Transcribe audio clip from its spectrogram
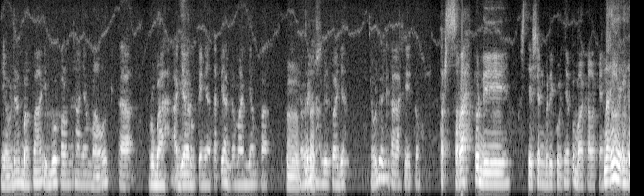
Ya udah bapak ibu kalau misalnya mau kita rubah aja rutenya tapi agak panjang pak. Hmm, ya udah terus. kita ambil itu aja. Ya udah kita kasih itu. Terserah tuh di station berikutnya tuh bakal cancel Nah iya iya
